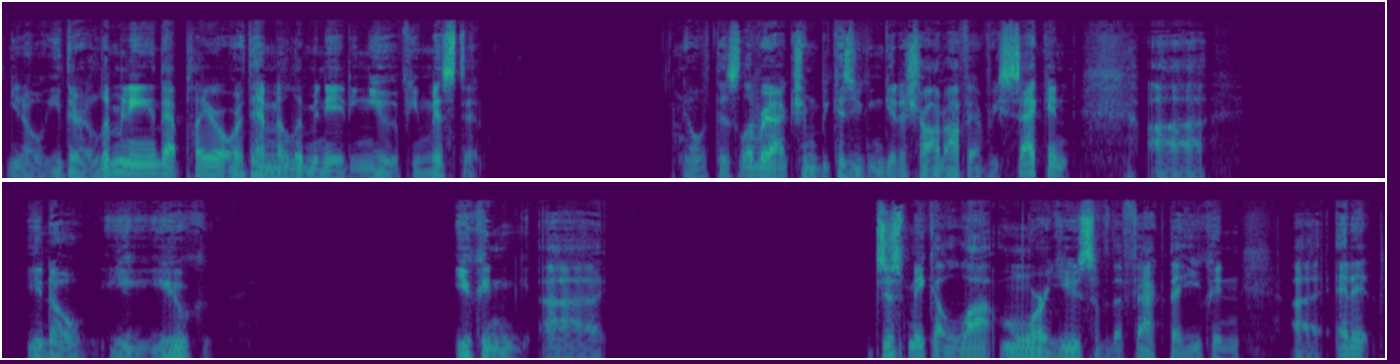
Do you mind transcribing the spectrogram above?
you know, either eliminating that player or them eliminating you if you missed it. You know, with this lever action, because you can get a shot off every second, uh, you know, you you you can uh, just make a lot more use of the fact that you can uh, edit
